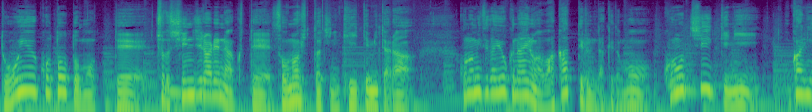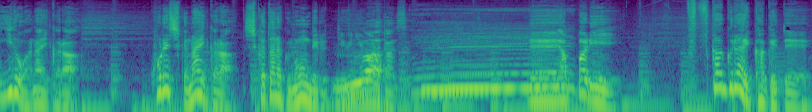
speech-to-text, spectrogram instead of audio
どういうことと思ってちょっと信じられなくてその人たちに聞いてみたらこの水が良くないのは分かってるんだけどもこの地域に他に井戸がないからこれしかないから仕方なく飲んでるっていうふうに言われたんですよ。でやっぱり2日ぐらいかけて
